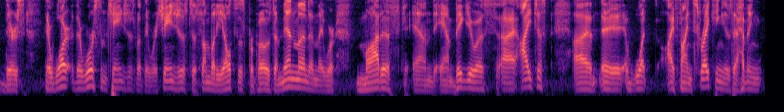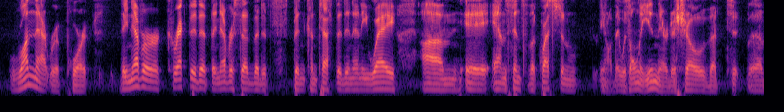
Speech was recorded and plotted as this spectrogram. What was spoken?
there's there were there were some changes, but there were changes to somebody else's proposed amendment, and they were modest and ambiguous. I just what I find striking is that having run that report. They never corrected it. They never said that it's been contested in any way. Um, and since the question you know, that was only in there to show that uh,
